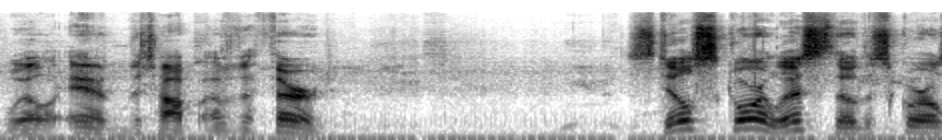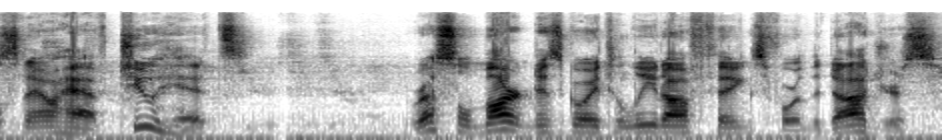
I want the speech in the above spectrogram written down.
will end the top of the third. Still scoreless, though the Squirrels now have two hits. Russell Martin is going to lead off things for the Dodgers.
